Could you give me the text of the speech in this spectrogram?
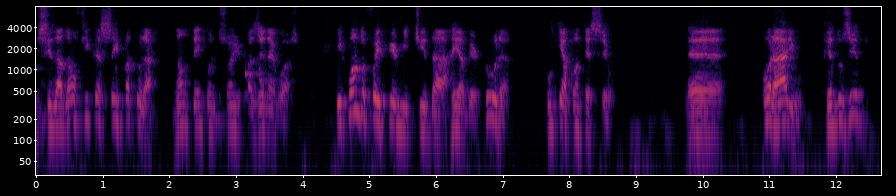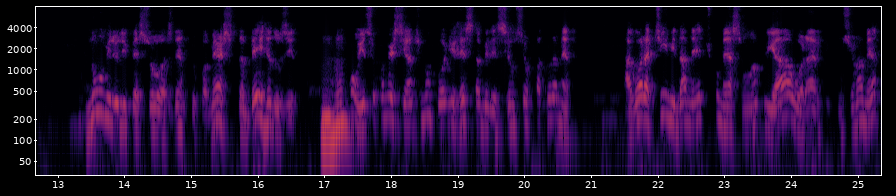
o cidadão fica sem faturar, não tem condições de fazer negócio. E quando foi permitida a reabertura, o que aconteceu? É, horário reduzido, número de pessoas dentro do comércio também reduzido. Uhum. Com isso, o comerciante não pôde restabelecer o seu faturamento. Agora, timidamente, começam a ampliar o horário de funcionamento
